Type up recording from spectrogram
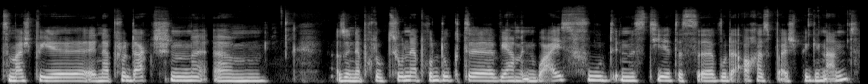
zum Beispiel in der Production, ähm, also in der Produktion der Produkte. Wir haben in Wise Food investiert, das äh, wurde auch als Beispiel genannt.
